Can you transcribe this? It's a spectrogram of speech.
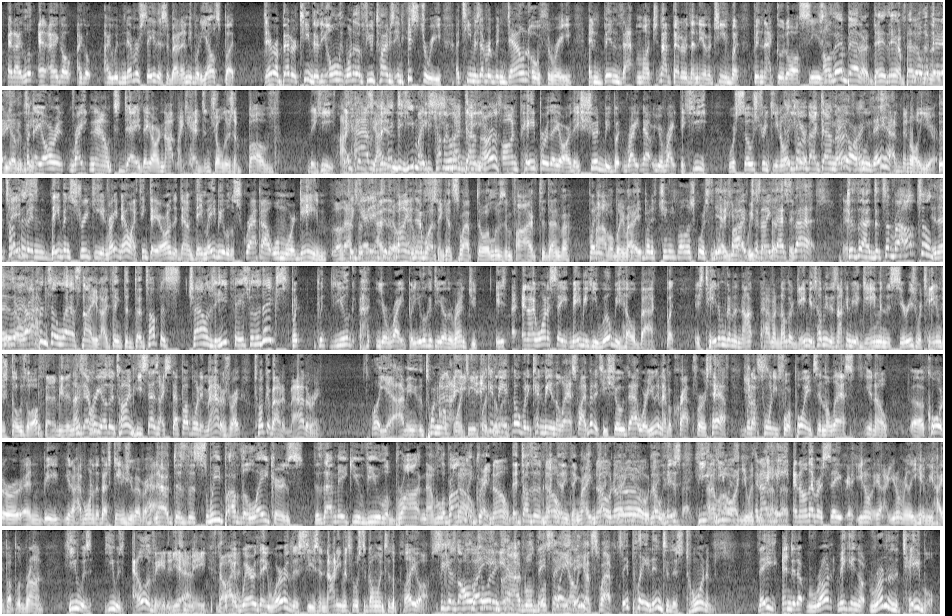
And I look and I go, I go, I would never say this about anybody else, but they're a better team. They're the only one of the few times in history a team has ever been down 0-3 and been that much not better than the other team, but been that good all season. oh, they're better. They they are better No, than but, the, the other but team. they aren't right now. Today, they are not like heads and shoulders above the Heat. They I think- have see, I think the Heat might be coming back down to earth. On paper, they are. They should be. But right now, you're right. The Heat were so streaky, and all They're coming year back down to they earth, are right? who they have been all year. The they've been they've been streaky, and right now, I think they are on the down. They may be able to scrap out one more game Well, to get they into the do. finals. And then what? They get swept or losing five to Denver. But if- Probably right. But, but if Jimmy Butler scores Yeah, 45 you're right. Tonight, that that's that. Because the, the tough- up till And then a today- up until last night, I think the, the toughest challenge the Heat faced for the Knicks. But but you look, you're right. But you look at the other end. You is, and I want to say maybe he will be held back. But is Tatum going to not have another game? You tell me there's not going to be a game in this series where Tatum just goes off. It better be the next Because every other time he says I step up when it matters. Right? Talk about it mattering. Well, yeah, I mean, the 21 I- points. He it can be no, but it can be in the last five minutes. He showed that where you can have a crap first half, put Yes. up 24 points in the last you know uh, quarter, and be you know have one of the best games you've ever had. Now, does the sweep of the Lakers does that make you view LeBron? Now, LeBron no, played great. No, it doesn't affect no. anything, right? No, That- no, no, no, no. His he I don't he was, argue with and you I hate, that. and I'll never say you don't you don't really hear me hype up LeBron. He was he was elevated Yeah. to me Okay. by where they were this season. Not even supposed to go into the playoffs Because the whole Playing Jordan in- crowd will- they will say, "Oh, in- got swept." They played into this tournament. They ended up run making a run on the table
